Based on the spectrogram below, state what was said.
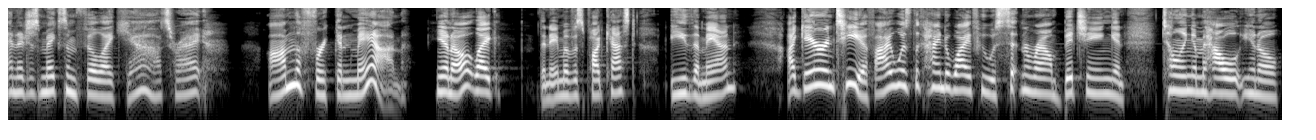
And it just makes him feel like, yeah, that's right. I'm the freaking man. You know, like the name of his podcast, Be the Man. I guarantee if I was the kind of wife who was sitting around bitching and telling him how, you know,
